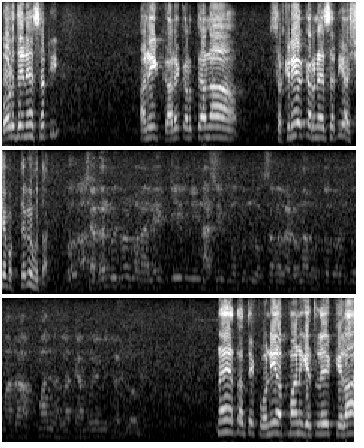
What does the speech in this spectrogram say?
बळ देण्यासाठी आणि कार्यकर्त्यांना सक्रिय करण्यासाठी असे वक्तव्य होतात. हो छगन भुजबळ म्हणाले की मी नाशिकमधून लोकसभा लढवणार होतो परंतु माझा अपमान झाला त्यामुळे मी लढलो नाही. नाही आता ते कोणी अपमान घेतले केला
